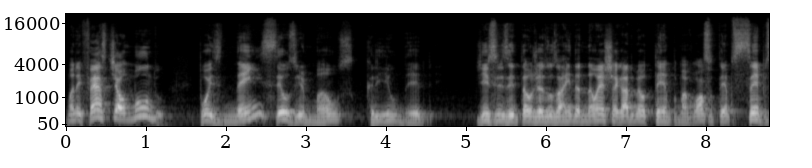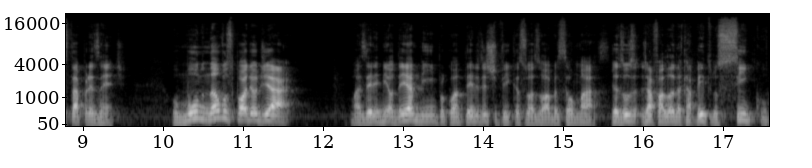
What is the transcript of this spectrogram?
manifeste ao mundo, pois nem seus irmãos criam nele. Disse-lhes então Jesus: Ainda não é chegado o meu tempo, mas vosso tempo sempre está presente. O mundo não vos pode odiar, mas ele me odeia a mim, porquanto ele justifica suas obras são más. Jesus já falou no capítulo 5,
